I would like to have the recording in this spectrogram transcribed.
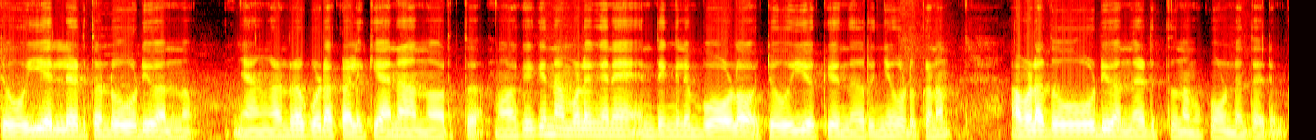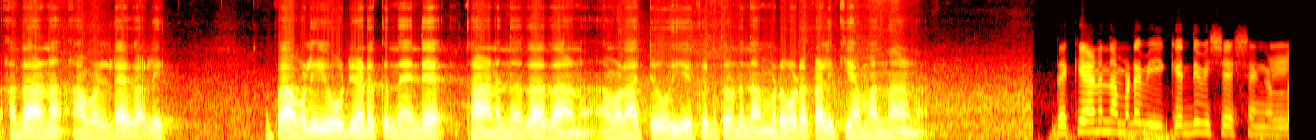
ടോയി എല്ലാം എടുത്തുകൊണ്ട് ഓടി വന്നു. ഞങ്ങളുടെ കൂടെ കളിക്കാനാണെന്നോർത്ത് മോക്കയ്ക്ക് നമ്മളിങ്ങനെ എന്തെങ്കിലും ബോളോ ടോയോ ഒക്കെ ഒന്ന് എറിഞ്ഞു കൊടുക്കണം. അവളത് ഓടി വന്ന് എടുത്ത് നമുക്ക് കൊണ്ടു തരും. അതാണ് അവളുടെ കളി. അപ്പോൾ അവൾ ഈ ഓടി നടക്കുന്നതിന്റെ കാണുന്നത് അതാണ്. അവൾ ആ ടോയിയൊക്കെ എടുത്തുകൊണ്ട് നമ്മുടെ കൂടെ കളിക്കാൻ വന്നതാണ്. ഇതൊക്കെയാണ് നമ്മുടെ വീക്കെൻഡ് വിശേഷങ്ങളിൽ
